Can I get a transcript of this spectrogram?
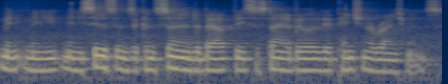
many, many, many citizens are concerned about the sustainability of their pension arrangements.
